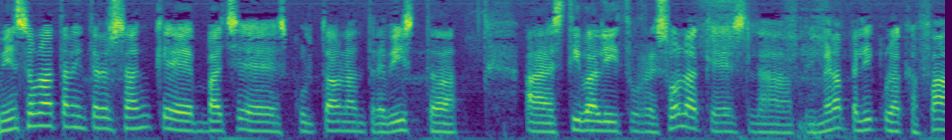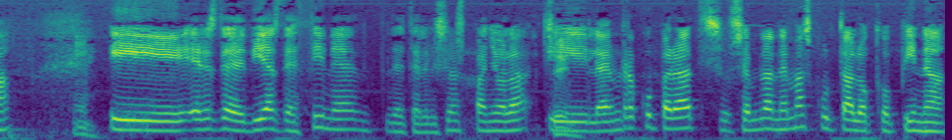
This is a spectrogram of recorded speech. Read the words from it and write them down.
mi em sembla tan interessant que vaig escoltar una entrevista a Estíbaliz Urresola que és la primera pel·lícula que fa i eres de Dies de Cine de Televisió Espanyola Sí. i l'hem recuperat si us sembla anem a escoltar el que opina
